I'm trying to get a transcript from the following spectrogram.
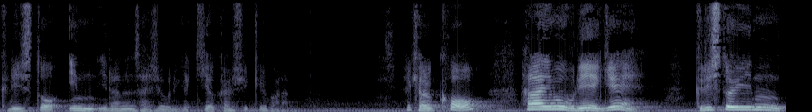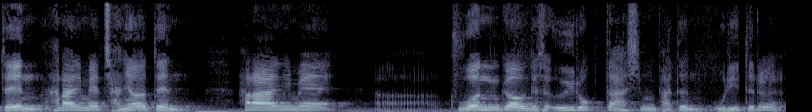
그리스도인이라는 사실을 우리가 기억할 수 있길 바랍니다. 결코 하나님은 우리에게 그리스도인 된 하나님의 자녀 된 하나님의 어, 구원 가운데서 의롭다 하심 받은 우리들을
